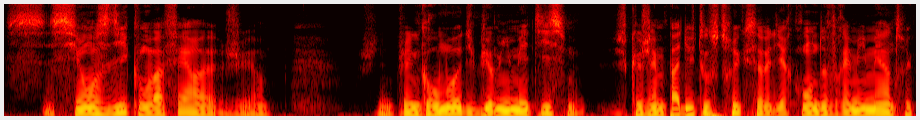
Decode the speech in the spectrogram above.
Si on se dit qu'on va faire, je vais, je vais le gros mot du biomimétisme, parce que j'aime pas du tout ce truc, ça veut dire qu'on devrait mimer un truc.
